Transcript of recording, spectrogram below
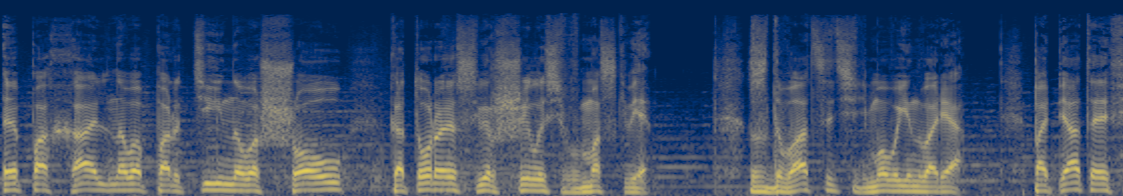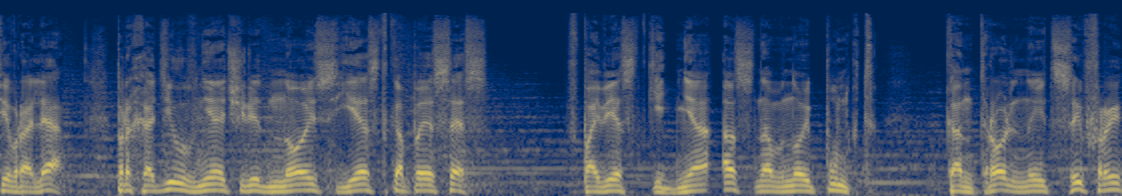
эпохального партийного шоу, которое свершилось в Москве. С 27 января по 5 февраля проходил внеочередной съезд КПСС – в повестке дня основной пункт – контрольные цифры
